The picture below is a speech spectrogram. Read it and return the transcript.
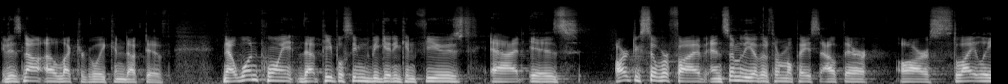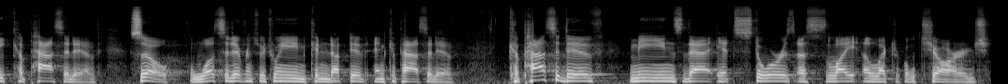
It is not electrically conductive. Now, one point that people seem to be getting confused at is Arctic Silver 5 and some of the other thermal pastes out there are slightly capacitive. So what's the difference between conductive and capacitive? Capacitive means that it stores a slight electrical charge.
